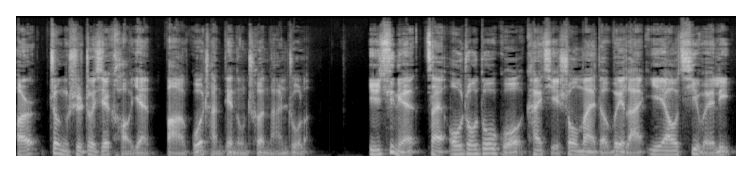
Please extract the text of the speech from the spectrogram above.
而正是这些考验，把国产电动车难住了。以去年在欧洲多国开启售卖的蔚来 EL7 为例，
